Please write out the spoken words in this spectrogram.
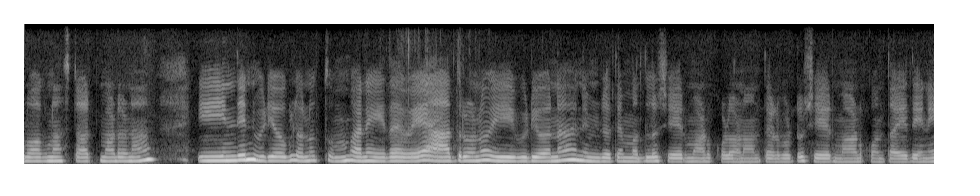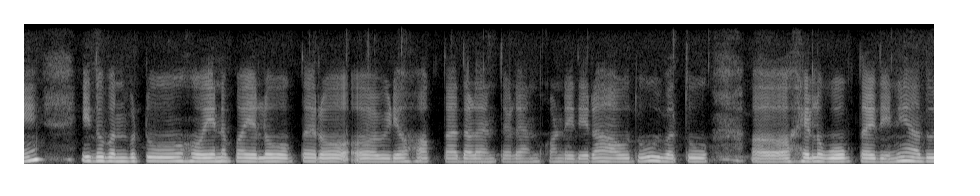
ವ್ಲಾಗ್ನ ಸ್ಟಾರ್ಟ್ ಮಾಡೋಣ. ಈ ಹಿಂದಿನ ವಿಡಿಯೋಗಳನ್ನು ತುಂಬಾ ಇದ್ದಾವೆ ಆದ್ರೂ ಈ ವಿಡಿಯೋನ ನಿಮ್ಮ ಜೊತೆ ಮೊದಲು ಶೇರ್ ಮಾಡ್ಕೊಳ್ಳೋಣ ಅಂತ ಹೇಳ್ಬಿಟ್ಟು ಶೇರ್ ಮಾಡ್ಕೊತಾ ಇದ್ದೀನಿ. ಇದು ಬಂದ್ಬಿಟ್ಟು ಏನಪ್ಪ, ಎಲ್ಲೋ ಹೋಗ್ತಾ ಇರೋ ವಿಡಿಯೋ ಹಾಕ್ತಾ ಇದ್ದಾಳೆ ಅಂತೇಳಿ ಅಂದ್ಕೊಂಡಿದ್ದೀರಾ? ಹೌದು, ಇವತ್ತು ಎಲ್ಲ ಹೋಗ್ತಾ ಇದ್ದೀನಿ. ಅದು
